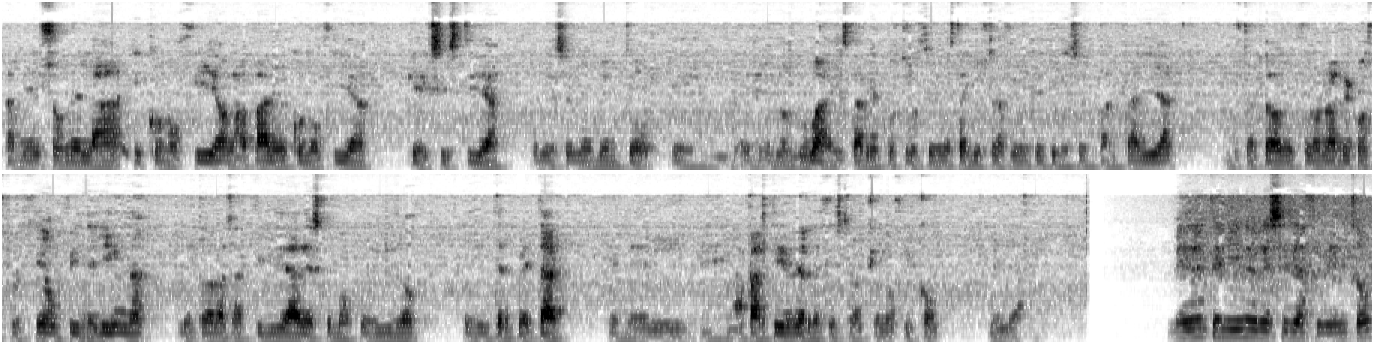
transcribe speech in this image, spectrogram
también sobre la ecología o la paleoecología que existía en ese momento en, los Dubái. Esta reconstrucción, esta ilustración que tienes en pantalla, hemos tratado de que una reconstrucción fidelina de todas las actividades que hemos podido eh, interpretar eh, a partir del registro arqueológico del yacimiento. Me he detenido en ese yacimiento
